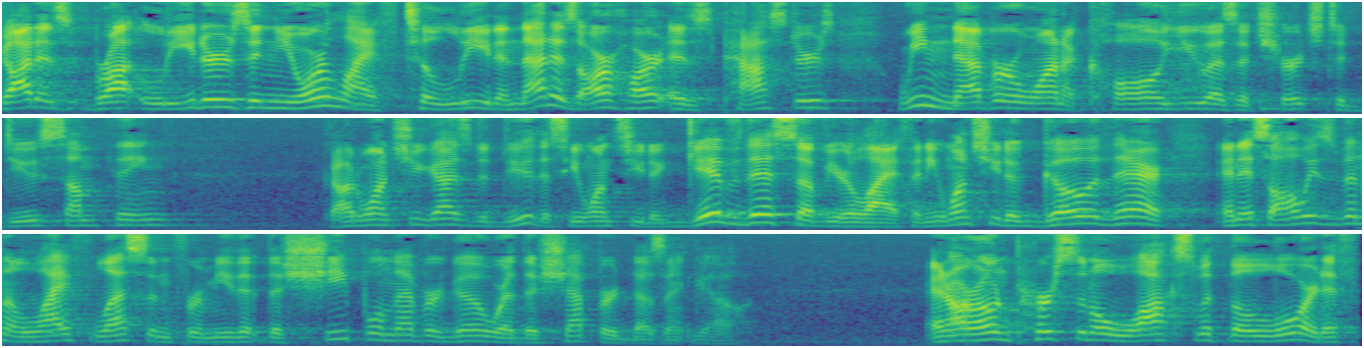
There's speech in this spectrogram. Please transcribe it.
God has brought leaders in your life to lead, and that is our heart as pastors. We never want to call you as a church to do something. God wants you guys to do this. He wants you to give this of your life, and He wants you to go there. And it's always been a life lesson for me that the sheep will never go where the shepherd doesn't go. And our own personal walks with the Lord, if,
